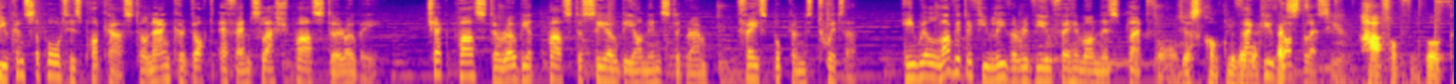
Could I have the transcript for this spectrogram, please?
You can support his podcast on anchor.fm slash pastorobi. Check Pastor Obi at Pastor COB on Instagram, Facebook and Twitter. He will love it if you leave a review for him on this platform. Just concluded Thank the you, first God bless you. half of the book,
